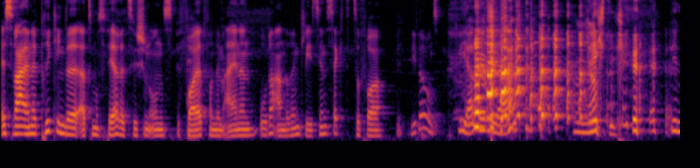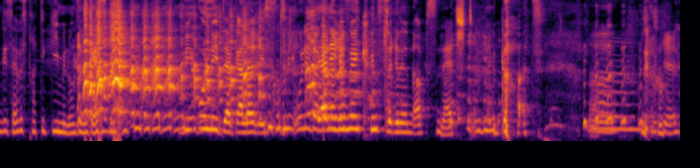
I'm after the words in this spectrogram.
Es war eine prickelnde Atmosphäre zwischen uns, befeuert von dem einen oder anderen Gläschen Sekt zuvor. Wie bei uns. Ja, ja. Richtig. Wir haben dieselbe Strategie mit unseren Gästen. Wie Uli, der Galerist. Wie Uli Der die jungen Künstlerinnen absnatcht. Oh Gott. Okay.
